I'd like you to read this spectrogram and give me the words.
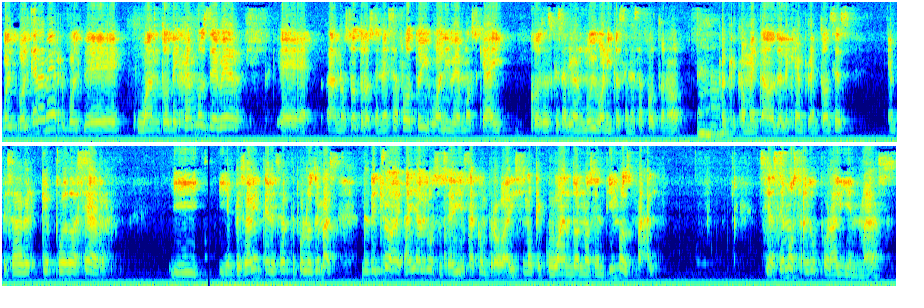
vol- voltear a ver, vol- eh, cuando dejamos de ver eh, a nosotros en esa foto, igual y vemos que hay cosas que salieron muy bonitas en esa foto, ¿no? Ajá. Lo que comentamos del ejemplo. Entonces, empezar a ver qué puedo hacer y, y empezar a interesarte por los demás. De hecho, hay, hay algo sucede y está comprobadísimo que cuando nos sentimos mal, si hacemos algo por alguien más,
